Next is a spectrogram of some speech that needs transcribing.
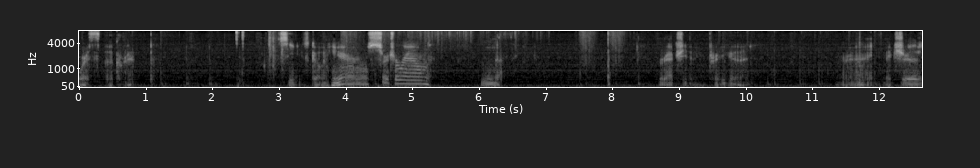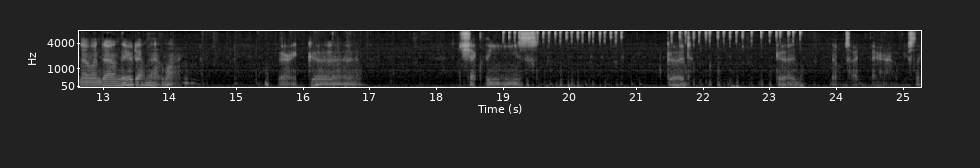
Worth a crap. C's go in here. Search around. Nothing. We're actually doing pretty good. Alright, make sure there's no one down there, down that line. Very good. Check these. Good. Good. No one's hiding there, obviously.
